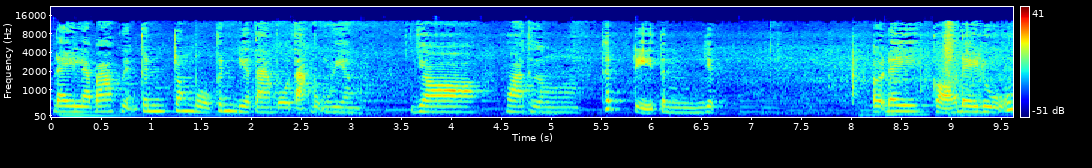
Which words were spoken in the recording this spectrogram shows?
đây là ba quyển kinh trong bộ kinh Địa Tạng Bồ Tát Bụng Nguyện do Hòa Thượng Thích Trị Tình dịch. Ở đây có đầy đủ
